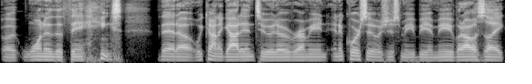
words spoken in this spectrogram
but one of the things that uh, we kind of got into it over, I mean, and of course it was just me being me, but I was like,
